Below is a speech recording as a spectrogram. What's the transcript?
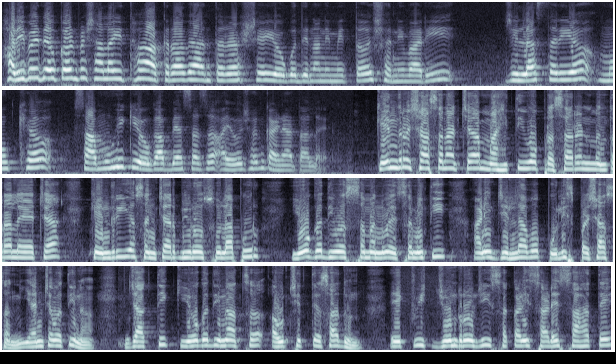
हरिभाई देवकरण प्रशाला इथं अकराव्या आंतरराष्ट्रीय योग दिनानिमित्त शनिवारी जिल्हास्तरीय मुख्य सामूहिक योगाभ्यासाचं आयोजन करण्यात आलंय. केंद्र शासनाच्या माहिती व प्रसारण मंत्रालयाच्या केंद्रीय संचार ब्युरो सोलापूर योग दिवस समन्वय समिती आणि जिल्हा व पोलीस प्रशासन यांच्या वतीनं जागतिक योग दिनाचं औचित्य साधून एकवीस जून रोजी सकाळी साडेसहा ते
